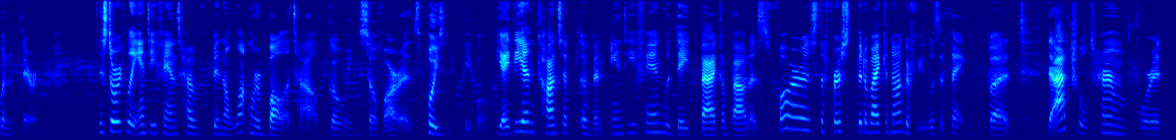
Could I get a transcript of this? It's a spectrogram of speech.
wouldn't there? Historically, anti fans have been a lot more volatile, going so far as poisoning people. The idea and concept of an anti fan would date back about as far as the first bit of iconography was a thing, but the actual term for it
